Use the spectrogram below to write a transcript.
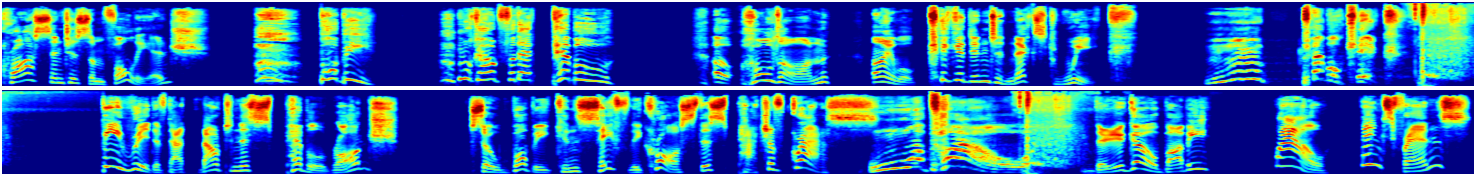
cross into some foliage. Bobby! Look out for that pebble! Oh, hold on. I will kick it into next week. Mm, pebble kick! Be rid of that mountainous pebble, Rodge, so Bobby can safely cross this patch of grass. Wapow! There you go, Bobby. Wow, thanks, friends.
